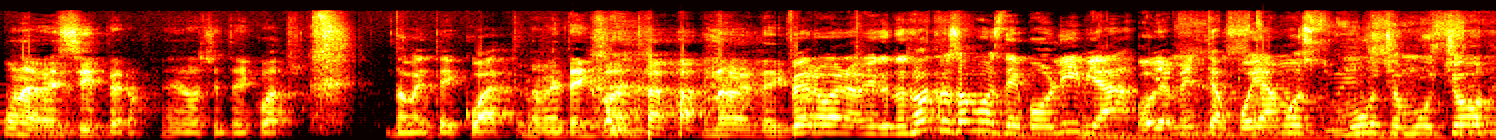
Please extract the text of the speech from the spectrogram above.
Una vez sí, pero en el 84. 94. 94. 94. Pero bueno, amigos, nosotros somos de Bolivia. Obviamente apoyamos mucho, mucho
